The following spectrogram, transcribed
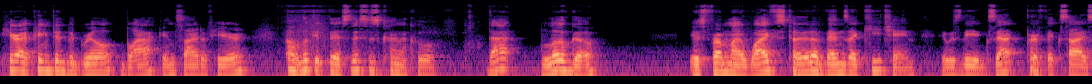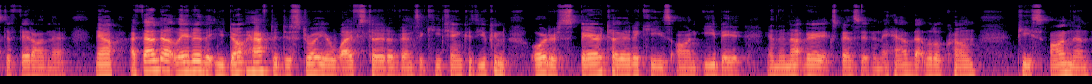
here I painted the grill black inside of here. Oh, look at this. This is kind of cool. That logo is from my wife's Toyota Venza keychain. It was the exact perfect size to fit on there. Now, I found out later that you don't have to destroy your wife's Toyota Venza keychain because you can order spare Toyota keys on eBay and they're not very expensive and they have that little chrome piece on them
